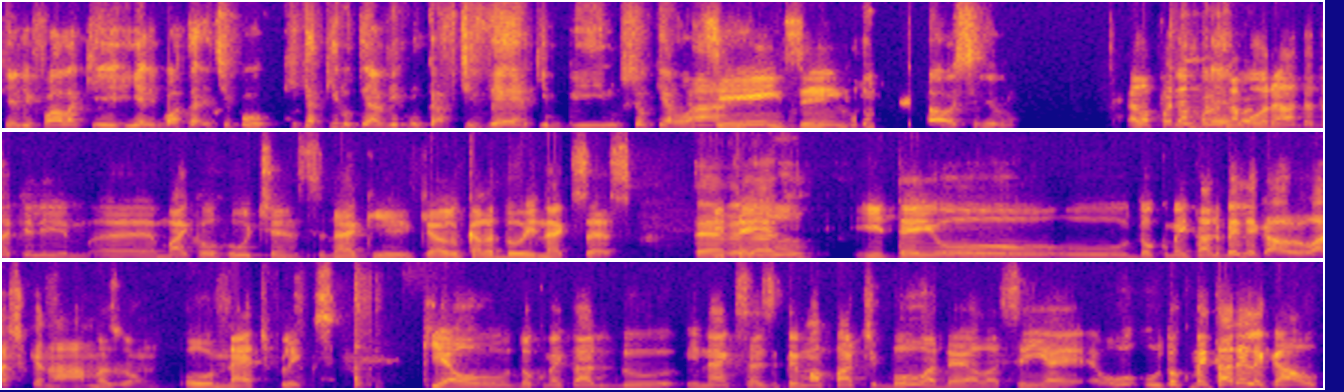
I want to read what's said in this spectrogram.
que ele fala que. E ele bota, tipo, o que, que aquilo tem a ver com Kraftwerk e não sei o que lá. sim, sim. Muito legal esse livro. Ela foi Lembrei agora. namorada daquele eh, Michael Hutchins, né? Que, que é o cara do In Excess. É e, verdade. tem, e tem o, o documentário bem legal, eu acho que é na Amazon ou Netflix, que é o documentário do In Excess, e tem uma parte boa dela, assim, é, o, o documentário é legal,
